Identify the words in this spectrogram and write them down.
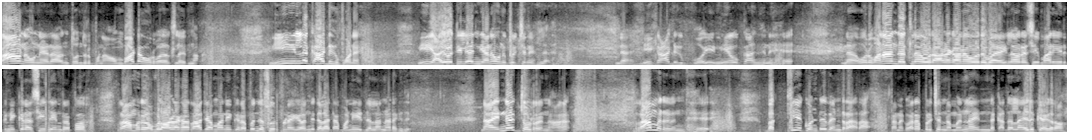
ராவணன் உன்னை ஏதாவது தொந்தரவு பண்ணான். அவன் பாட்டம் ஒரு உலகத்தில் இருந்தான். நீ இல்லை காட்டுக்கு போன. நீ அயோத்தியிலே இருந்தியானா? உனக்கு பிரச்சனை இல்லை. என்ன நீ காட்டுக்கு போய் நீ உட்காந்துன்னு என்ன ஒரு வனாந்தத்தில் ஒரு அழகான ஒரு வ- இளவரசி மாதிரி இருக்கு நிற்கிற சீதைன்றப்போ ராமர் அவ்வளோ அழகாக ராஜா மாதிரி நிற்கிறப்போ இந்த சூர்பனகை வந்து கலாட்டா பண்ணி இதெல்லாம் நடக்குது. நான் என்ன சொல்கிறேன்னா ராமர் வந்து பக்தியை கொண்டு வென்றாரா? தனக்கு வர பிரச்சனை நம்ம என்ன இந்த கதைலாம் எது கேட்குறோம்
